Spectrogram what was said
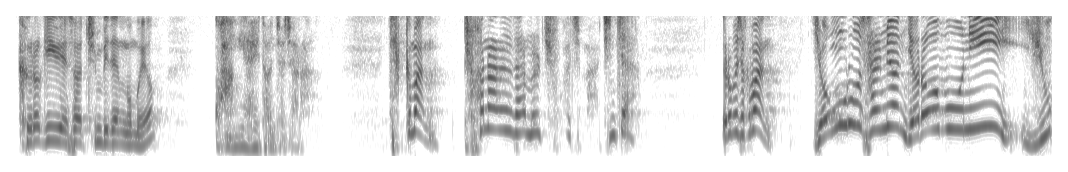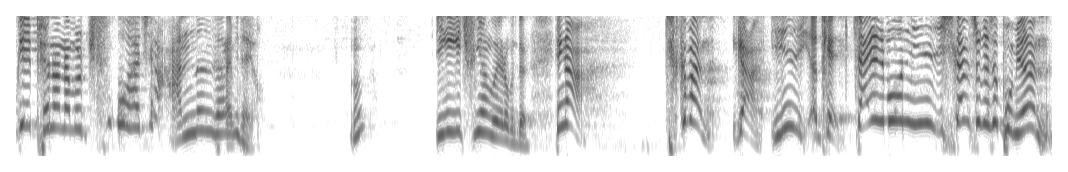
그러기 위해서 준비된 건 뭐예요? 광야에 던져져라. 자꾸만 편안한 삶을 추구하지 마. 진짜. 여러분 잠깐만 영으로 살면 여러분이 육의 편안함을 추구하지 않는 사람이 돼요. 어? 이게 중요한 거예요, 여러분들. 그러니까 잠깐만, 그러니까 인, 어떻게 짧은 시간 속에서 보면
